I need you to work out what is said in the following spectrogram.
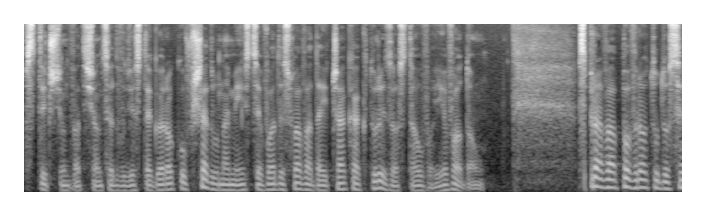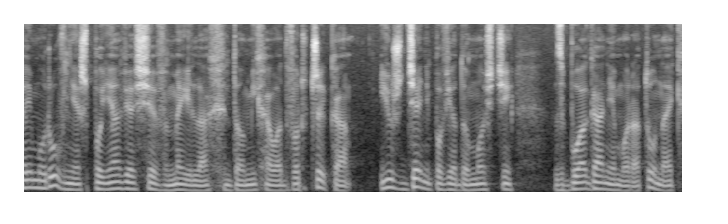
W styczniu 2020 roku wszedł na miejsce Władysława Dajczaka, który został wojewodą. Sprawa powrotu do Sejmu również pojawia się w mailach do Michała Dworczyka. Już dzień po wiadomości z błaganiem o ratunek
